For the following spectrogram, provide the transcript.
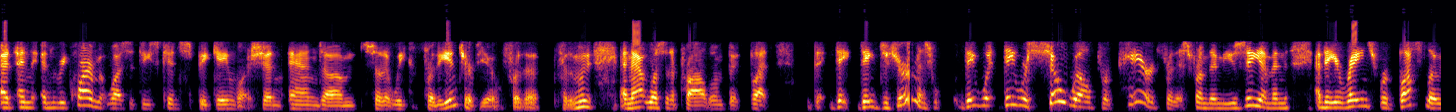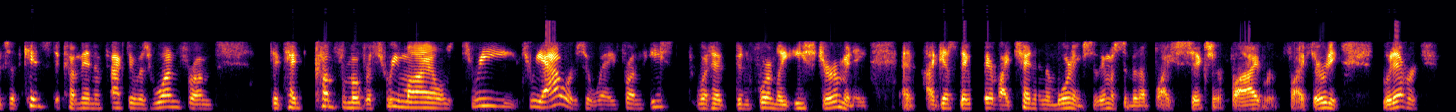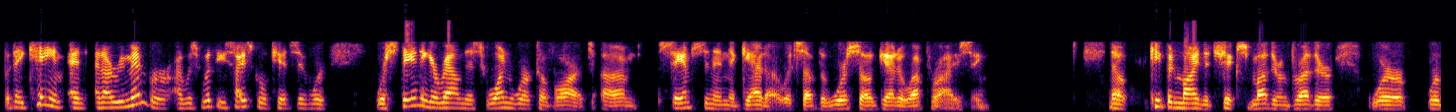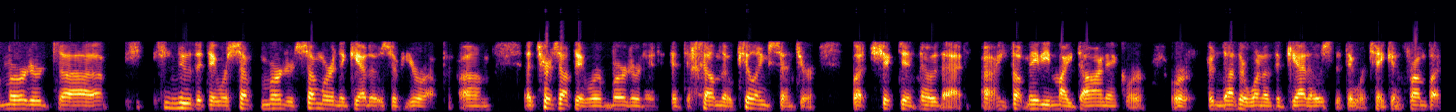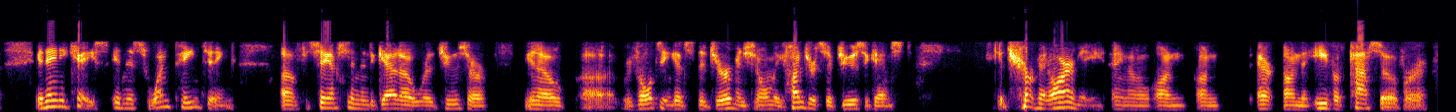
and, and, and the requirement was that these kids speak English, and and um, so that we could, for the interview for the for the movie, and that wasn't a problem. But but they, they the Germans they were they were so well prepared for this from the museum, and and they arranged for busloads of kids to come in. In fact, there was one from that had come from over three miles, three three hours away from east what had been formerly East Germany, and I guess they were there by ten in the morning, so they must have been up by six or five or five thirty, whatever. But they came, and and I remember I was with these high school kids, and we're we're standing around this one work of art, um, Samson in the Ghetto. It's of the Warsaw Ghetto Uprising. Now, keep in mind the Szyk's mother and brother were were murdered. Uh, he, knew that they were some, murdered somewhere in the ghettos of Europe. Um, it turns out they were murdered at, at the Chelmno Killing Center, but Szyk didn't know that. Uh, he thought maybe Majdanek or or another one of the ghettos that they were taken from. But in any case, in this one painting of Samson in the ghetto, where the Jews are, you know, uh, revolting against the Germans, and only hundreds of Jews against the German army, you know, on on on the eve of Passover,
